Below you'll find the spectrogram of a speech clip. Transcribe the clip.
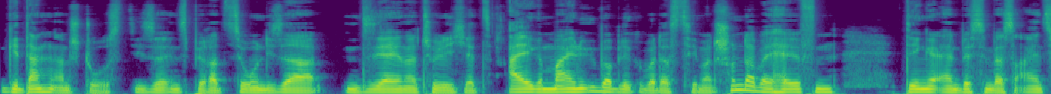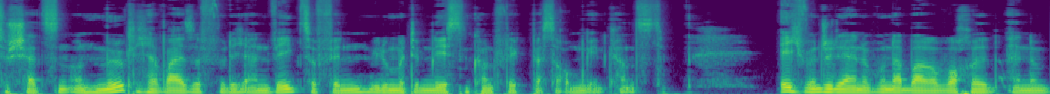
Gedankenanstoß, diese Inspiration, dieser sehr natürlich jetzt allgemeine Überblick über das Thema schon dabei helfen, Dinge ein bisschen besser einzuschätzen und möglicherweise für dich einen Weg zu finden, wie du mit dem nächsten Konflikt besser umgehen kannst. Ich wünsche dir eine wunderbare Woche, eine,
